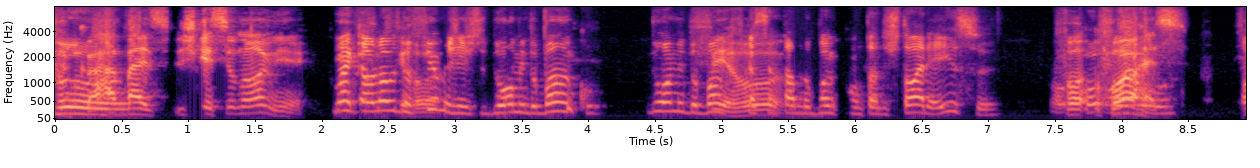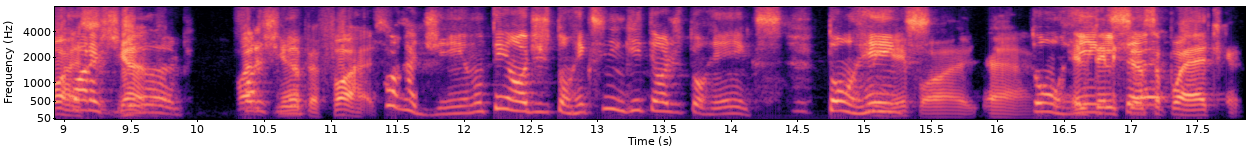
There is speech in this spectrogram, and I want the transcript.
Do- Rapaz, esqueci o nome. Como é que é o nome do Ferrou. filme, gente? Do Homem do Banco? Do Homem do Banco que fica Ferrou. sentado no banco contando história, é isso? For, Forrest. ou- Forrest Forrest Gump. Gump. Forrest Gump é Forrest? Porradinha, não tem áudio de Tom Hanks, ninguém tem áudio de Tom Hanks. Tom Hanks, pode. é. Tom Ele tem Hanks licença é- poética.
